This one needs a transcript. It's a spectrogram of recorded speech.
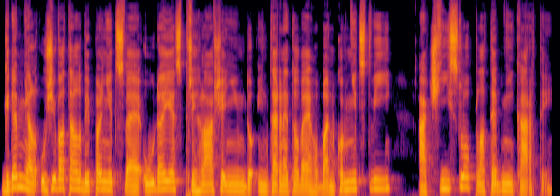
kde měl uživatel vyplnit své údaje s přihlášením do internetového bankovnictví a číslo platební karty.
